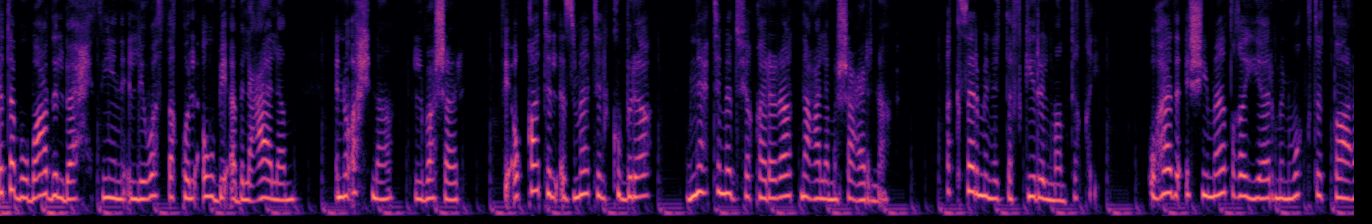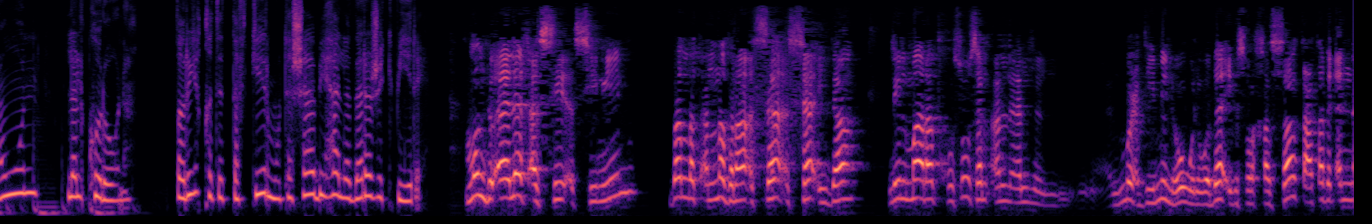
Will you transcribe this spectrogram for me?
كتبوا بعض الباحثين اللي وثقوا الأوبئة بالعالم إنه إحنا البشر في أوقات الأزمات الكبرى بنعتمد في قراراتنا على مشاعرنا أكثر من التفكير المنطقي وهذا إشي ما تغير من وقت الطاعون للكورونا. طريقة التفكير متشابهة لدرجة كبيرة. منذ آلاف الس- السنين ظلت النظرة السا- السائدة للمرض خصوصا ال- ال- المعدي منه والوباء بصورة خاصة. تعتبر أن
